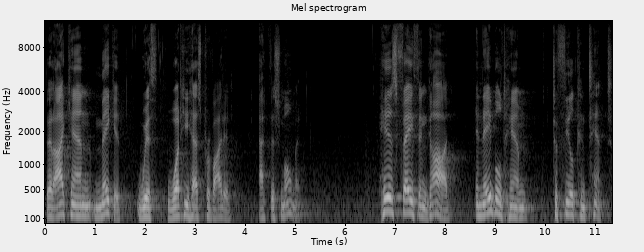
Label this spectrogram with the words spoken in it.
that I can make it with what He has provided at this moment. His faith in God enabled him to feel content.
